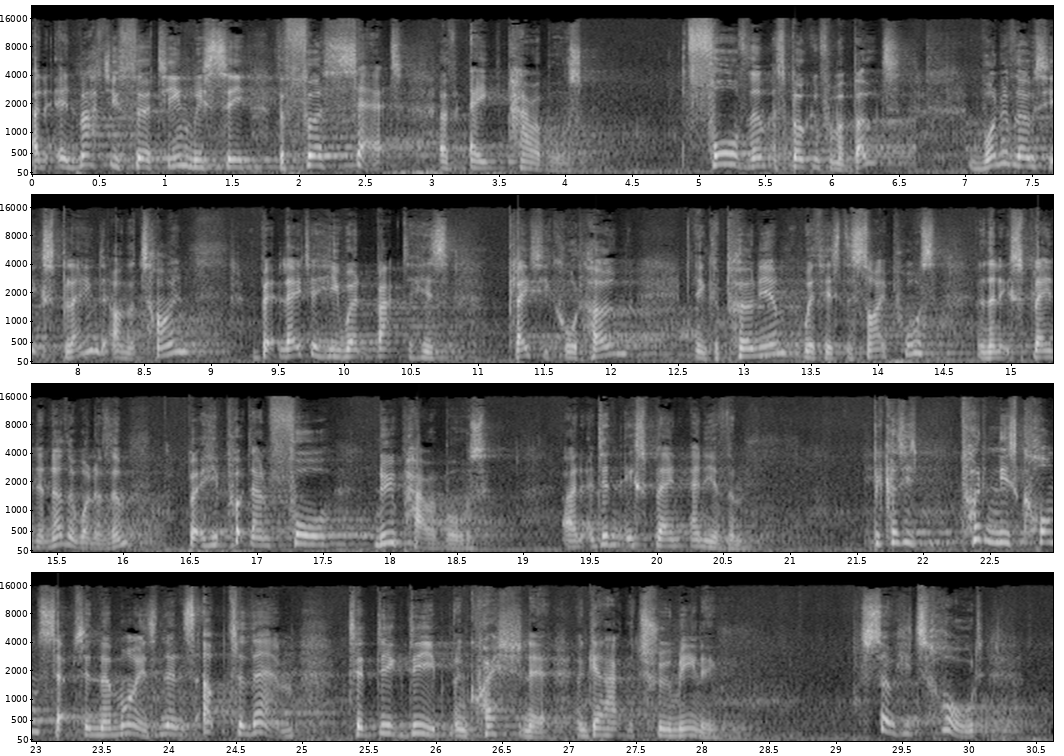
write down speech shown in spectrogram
And in Matthew 13, we see the first set of eight parables. Four of them are spoken from a boat. One of those he explained on the time. A bit later, he went back to his place he called home in Capernaum with his disciples and then explained another one of them. But he put down four new parables and didn't explain any of them. Because he's putting these concepts in their minds, and then it's up to them to dig deep and question it and get out the true meaning. So he told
